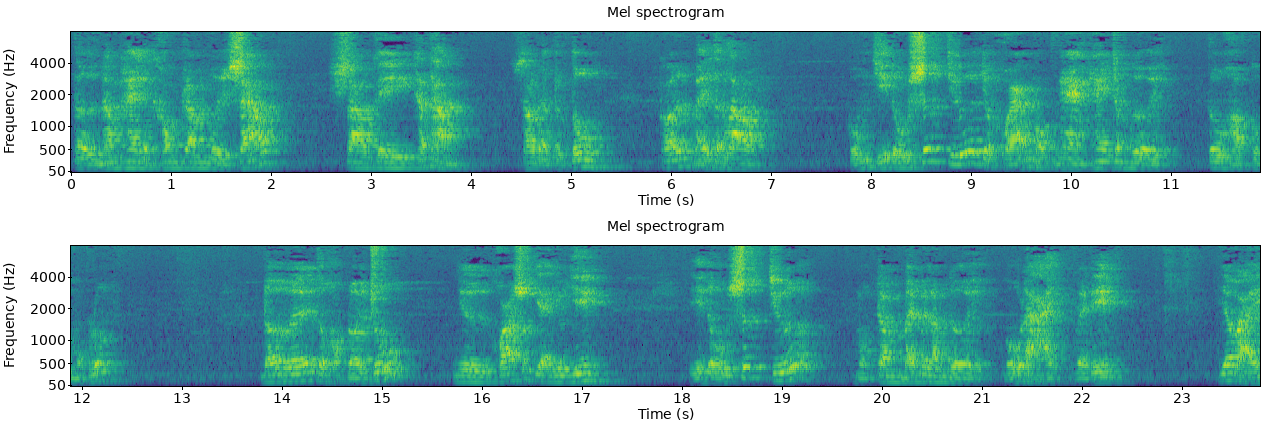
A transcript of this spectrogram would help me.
từ năm 2016 sau khi khánh thành, sau đợt trùng tu, có đến 7 tầng lầu, cũng chỉ đủ sức chứa cho khoảng 1.200 người tu học cùng một lúc. Đối với tu học nội trú như khóa xuất gia vô duyên chỉ đủ sức chứa 175 người ngủ lại về đêm. Do vậy,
